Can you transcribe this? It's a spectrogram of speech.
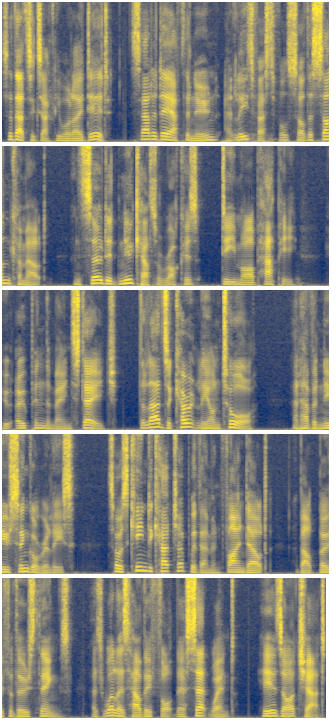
So that's exactly what I did. Saturday afternoon at Leeds Festival saw the sun come out, and so did Newcastle rockers Demob Happy, who opened the main stage. The lads are currently on tour and have a new single release, so I was keen to catch up with them and find out about both of those things, as well as how they thought their set went. Here's our chat.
